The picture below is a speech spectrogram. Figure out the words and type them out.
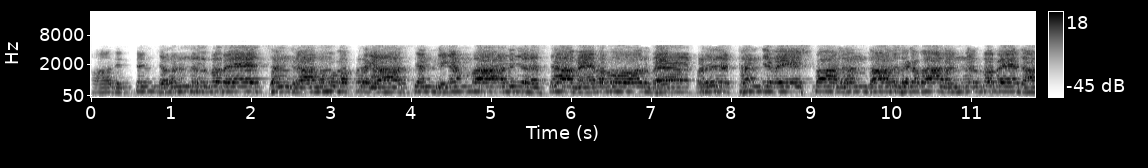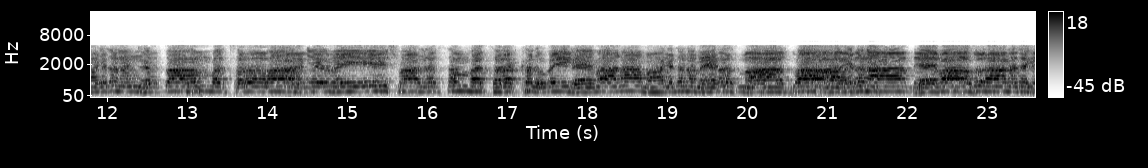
आदित्यम् चरन् निर्वपेत् सङ्ग्राममुखप्रयास्यन्नियम् वा अधिचरस्यामेव पूर्वे प्रतिष्ठन्ति वैश्वानरम् द्वादशकपालम् निर्वपेदायतनम् गत्वा संवत्सरो वा निर्वैश्वानरः संवत्सरः खलु वै देवानामायतनमेतस्माद्वा आयतना देवासुराणाम्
